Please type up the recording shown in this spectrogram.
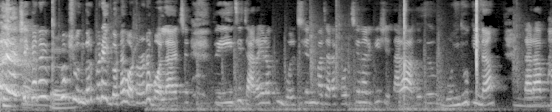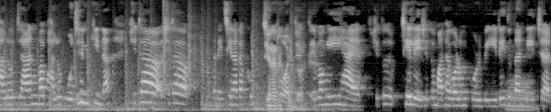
সেখানে খুব সুন্দর করে এই গোটা ঘটনাটা বলা আছে। তো এই যে যারা এরকম বলছেন বা যারা করছেন আর কি সে তারা আদতেও বন্ধু কিনা? তারা ভালো চান বা ভালো বোঝেন কিনা? সেটা সেটা মানে চেনাটা খুব ইম্পর্টেন্ট এবং এই হ্যাঁ সে তো ছেলে সে তো মাথা গরম করবে এটাই তো তার। নেচার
